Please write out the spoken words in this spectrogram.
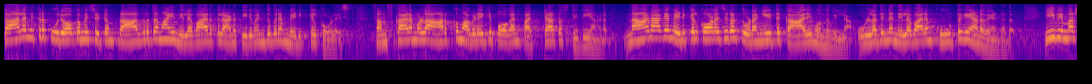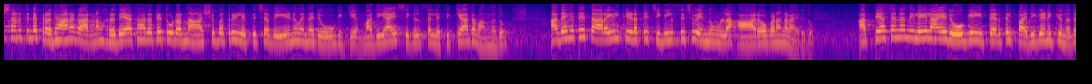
കാലം ഇത്ര പുരോഗമിച്ചിട്ടും പ്രാകൃതമായ നിലവാരത്തിലാണ് തിരുവനന്തപുരം മെഡിക്കൽ കോളേജ്. സംസ്കാരമുള്ള ആർക്കും അവിടേക്ക് പോകാൻ പറ്റാത്ത സ്ഥിതിയാണ്. നാടാകെ മെഡിക്കൽ കോളേജുകൾ തുടങ്ങിയിട്ട് കാര്യമൊന്നുമില്ല. ഉള്ളതിന്റെ നിലവാരം കൂട്ടുകയാണ് വേണ്ടത്. ഈ വിമർശനത്തിന്റെ പ്രധാന കാരണം ഹൃദയാഘാതത്തെ തുടർന്ന് ആശുപത്രിയിൽ എത്തിച്ച വേണു എന്ന രോഗിക്ക് മതിയായ ചികിത്സ ലഭിക്കാതെ വന്നതും അദ്ദേഹത്തെ തറയിൽ കിടത്തി ചികിത്സിച്ചു എന്നുമുള്ള ആരോപണങ്ങളായിരുന്നു. അത്യാസന്ന നിലയിലായ രോഗിയെ ഇത്തരത്തിൽ പരിഗണിക്കുന്നത്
